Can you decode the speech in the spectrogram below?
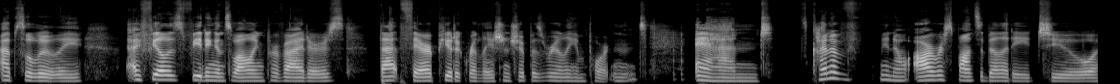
Absolutely. I feel as feeding and swallowing providers, that therapeutic relationship is really important. And it's kind of, you know, our responsibility to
